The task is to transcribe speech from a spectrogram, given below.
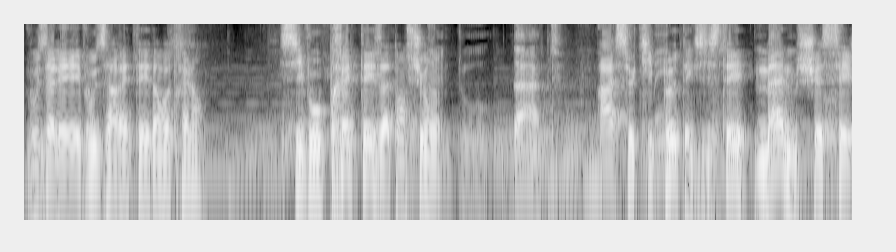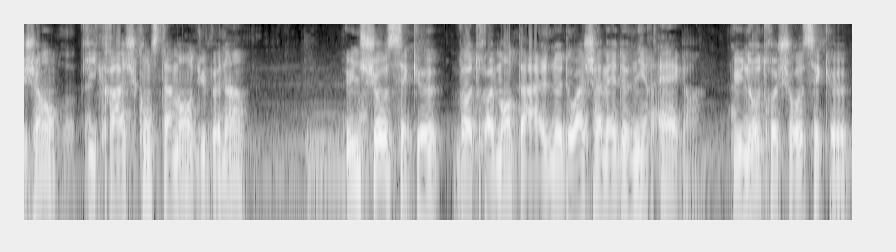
vous allez vous arrêter dans votre élan. Si vous prêtez attention à ce qui peut exister, même chez ces gens qui crachent constamment du venin, une chose c'est que votre mental ne doit jamais devenir aigre. Une autre chose c'est que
